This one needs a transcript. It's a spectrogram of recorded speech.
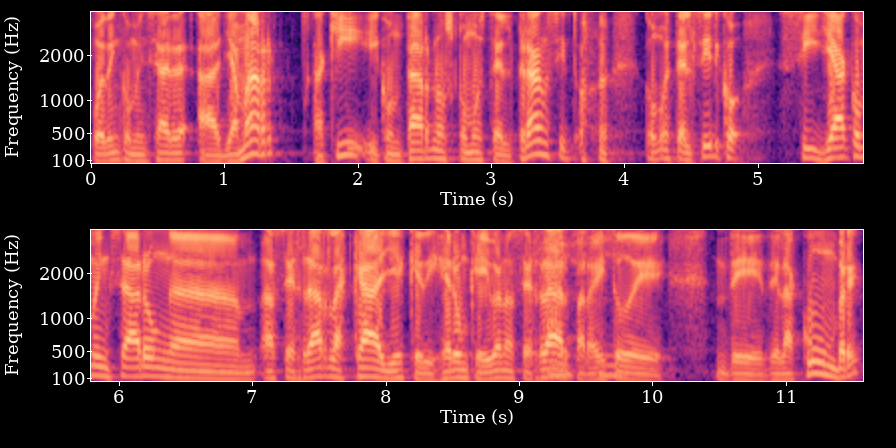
Pueden comenzar a llamar aquí y contarnos cómo está el tránsito, cómo está el circo. Si ya comenzaron a, a cerrar las calles, que dijeron que iban a cerrar Ay, para sí. esto de, de- de la cumbre,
